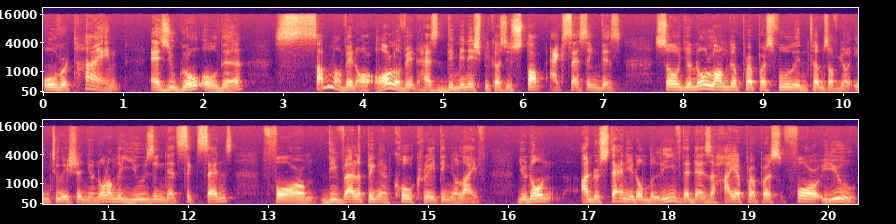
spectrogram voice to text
over time, as you grow older, some of it or all of it has diminished because you stop accessing this. So you're no longer purposeful in terms of your intuition. You're no longer using that sixth sense for developing and co creating your life. You don't understand, you don't believe that there's a higher purpose for you.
